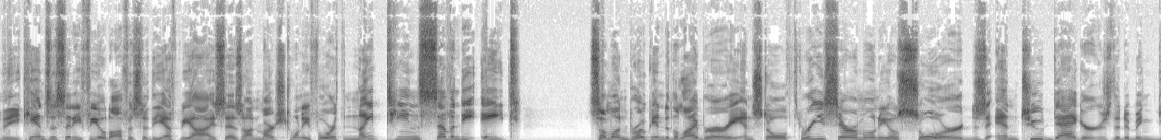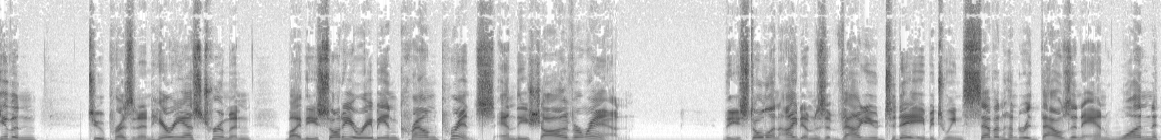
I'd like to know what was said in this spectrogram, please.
The Kansas City field office of the FBI says on March 24th, 1978, someone broke into the library and stole three ceremonial swords and two daggers that had been given to President Harry S. Truman by the Saudi Arabian Crown Prince and the Shah of Iran. The stolen items valued today between $700,000 and $1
